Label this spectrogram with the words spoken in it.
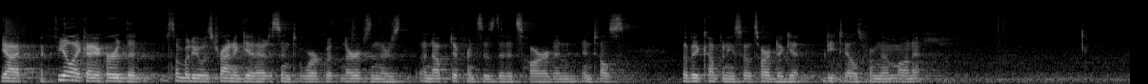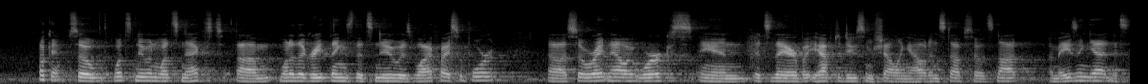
Yeah, I, feel like I heard that somebody was trying to get Edison to work with nerves, and there's enough differences that it's hard, and Intel's a big company, so it's hard to get details from them on it. Okay, so what's new and what's next? Um, one of the great things that's new is Wi-Fi support. Uh, so right now it works and it's there, but you have to do some shelling out and stuff, so it's not amazing yet. It's,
